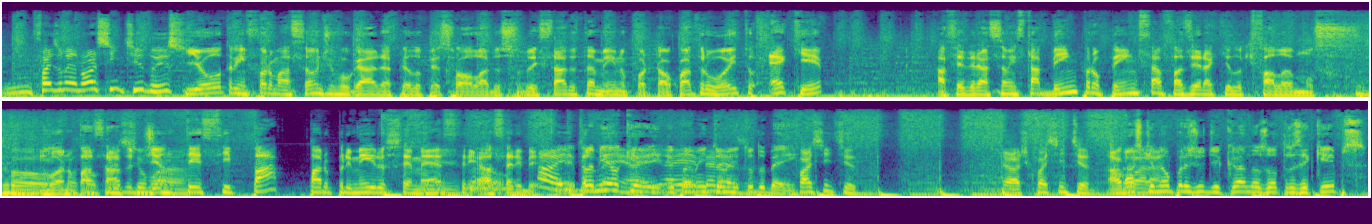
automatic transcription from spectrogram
Não faz o menor sentido isso. E outra informação divulgada pelo pessoal lá do sul do estado, também no portal 48, é que a federação está bem propensa a fazer aquilo que falamos Do- no ano passado, de antecipar para o primeiro semestre a Série B. Ah, E pra mim, tudo ok. Aí- E aí pra mim também tudo bem. Faz sentido. Eu acho que faz sentido. Agora, Acho que não prejudicando as outras equipes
